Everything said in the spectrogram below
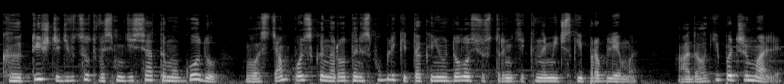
К 1980 году властям Польской Народной Республики так и не удалось устранить экономические проблемы, а долги поджимали,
